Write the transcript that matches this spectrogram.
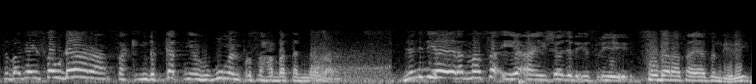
sebagai saudara, saking dekatnya hubungan persahabatan mereka. Jadi dia heran masa iya Aisyah jadi istri saudara saya sendiri.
